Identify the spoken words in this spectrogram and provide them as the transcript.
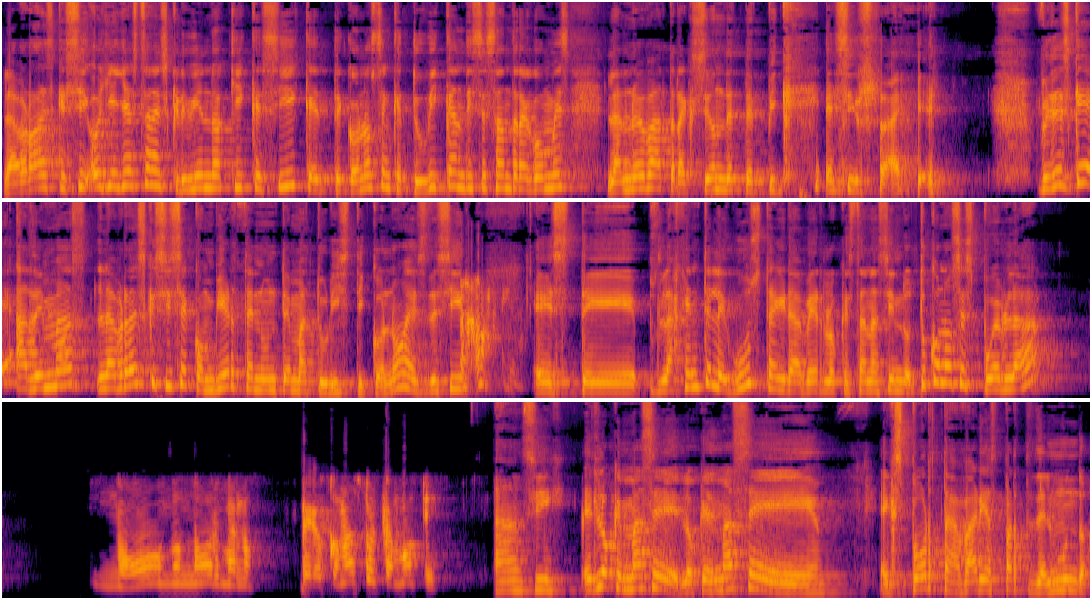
La verdad es que sí. Oye, ya están escribiendo aquí que sí, que te conocen, que te ubican, dice Sandra Gómez. La nueva atracción de Tepic es Israel. Pues es que además, la verdad es que sí se convierte en un tema turístico, ¿no? Es decir, este, pues la gente le gusta ir a ver lo que están haciendo. ¿Tú conoces Puebla? No, no, no, hermano. Pero conozco el camote. Ah, sí. Es lo que más se, lo que más se exporta a varias partes del mundo.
